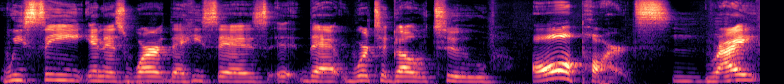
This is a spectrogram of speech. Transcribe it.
we see in His Word that He says that we're to go to all parts, mm-hmm. right?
